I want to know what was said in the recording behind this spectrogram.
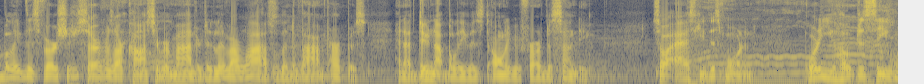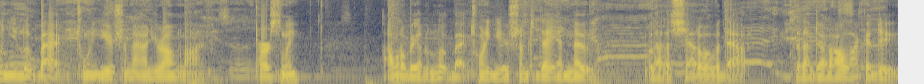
believe this verse should serve as our constant reminder to live our lives with a divine purpose, and I do not believe it's only referring to Sunday. So I ask you this morning, what do you hope to see when you look back 20 years from now in your own life? Personally, I want to be able to look back 20 years from today and know, without a shadow of a doubt, that I've done all I could do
